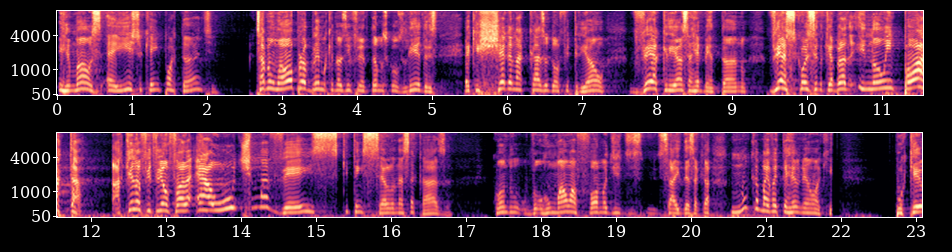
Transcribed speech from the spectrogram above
Irmãos, é isso que é importante. Sabe, o maior problema que nós enfrentamos com os líderes é que chega na casa do anfitrião, vê a criança arrebentando, vê as coisas sendo quebradas e não importa. Aquele anfitrião fala: é a última vez que tem célula nessa casa. Quando arrumar uma forma de, de sair dessa casa, nunca mais vai ter reunião aqui. Porque,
